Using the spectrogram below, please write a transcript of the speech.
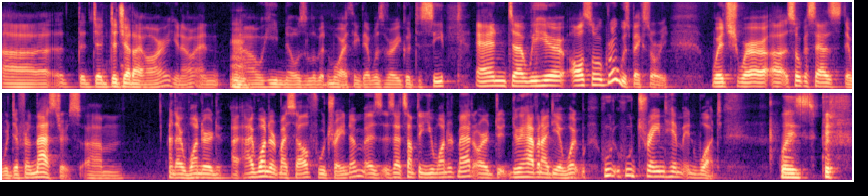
uh, the, the Jedi are, you know, and now he knows a little bit more. I think that was very good to see, and uh, we hear also Grogu's backstory, which where uh, Ahsoka says there were different masters. Um, and I wondered, I, wondered myself who trained him. Is, is that something you wondered, Matt, or do, do you have an idea what who who trained him in what? Well, he's fif-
